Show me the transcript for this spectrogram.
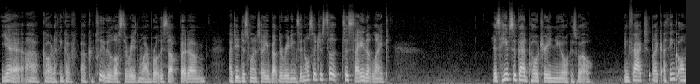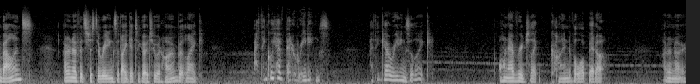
yeah, oh God, I think I've I've completely lost the reason why I brought this up, but um, I did just want to tell you about the readings and also just to, to say that, like, there's heaps of bad poetry in New York as well. In fact, like, I think on balance, I don't know if it's just the readings that I get to go to at home, but like, I think we have better readings. I think our readings are like, on average, like, kind of a lot better. I don't know.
